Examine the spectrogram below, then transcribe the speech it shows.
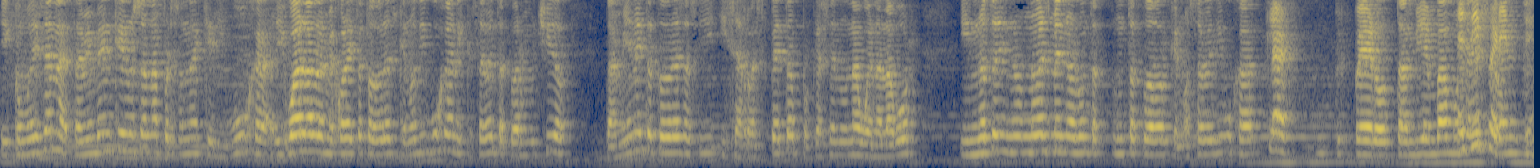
Y como dicen, también ven que usa una persona que dibuja. Igual a lo mejor hay tatuadores que no dibujan y que saben tatuar muy chido. También hay tatuadores así y se respeta porque hacen una buena labor. Y no, te, no, no es menor un, un tatuador que no sabe dibujar, Claro, pero también vamos Es a diferente.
